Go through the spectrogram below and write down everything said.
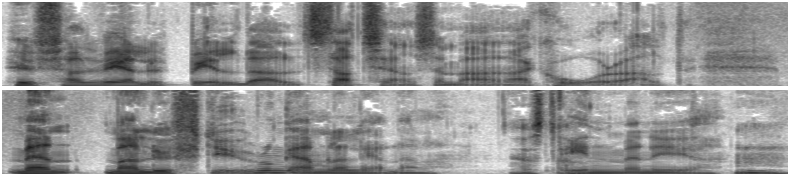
hyfsat välutbildad statstjänstemannakår och allt. Men man lyfte ju de gamla ledarna. In med nya. Mm.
